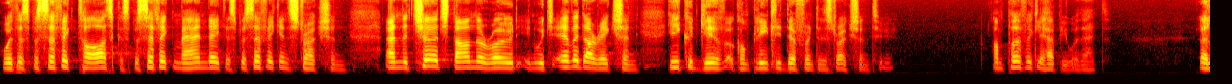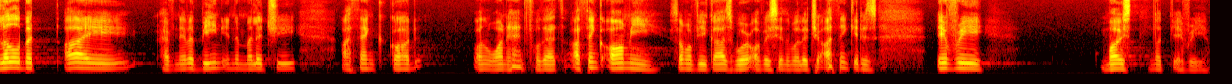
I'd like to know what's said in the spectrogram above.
with a specific task, a specific mandate, a specific instruction, and the church down the road, in whichever direction, He could give a completely different instruction to. I'm perfectly happy with that. A little bit I have never been in the military. I thank God on one hand for that. I think army, some of you guys were obviously in the military. I think it is every, most, not every,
